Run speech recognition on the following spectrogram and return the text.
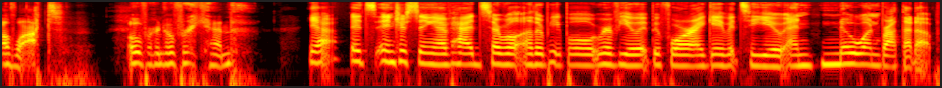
a lot over and over again. Yeah, it's interesting. I've had several other people review it before I gave it to you, and no one brought that up.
